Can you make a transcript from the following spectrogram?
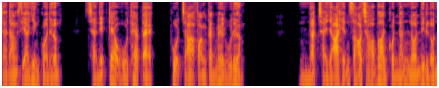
จะดังเสียยิ่งกว่าเดิม ชนิดแก้วหูแทบแตก พูดจาฟังกันไม่รู้เรื่อง นัชยาเห็นสาวชาวบ้านคนนั้นนอนดิ้นรน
